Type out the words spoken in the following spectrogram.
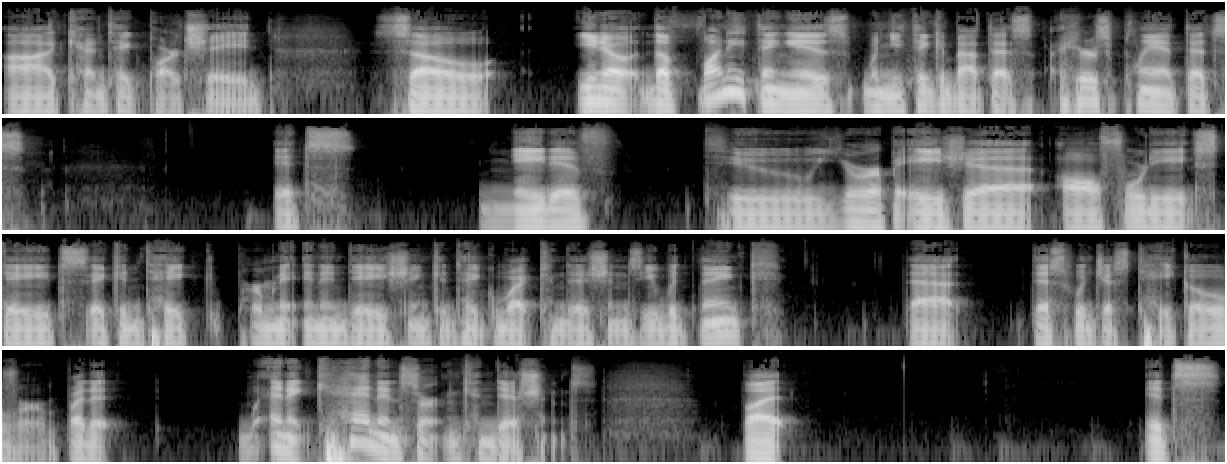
Uh, can take part shade. So you know the funny thing is when you think about this, here's a plant that's it's native to Europe, Asia, all 48 states. It can take permanent inundation, can take wet conditions. You would think that this would just take over, but it and it can in certain conditions. But it's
